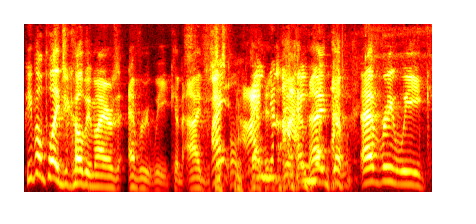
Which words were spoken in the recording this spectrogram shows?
People play Jakobi Meyers every week, and I just I, don't I know, I know. I know. every week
